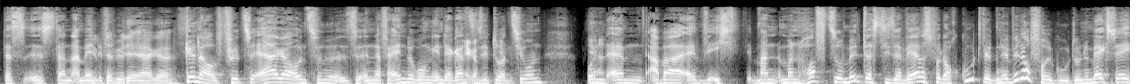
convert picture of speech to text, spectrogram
Das ist dann am Ende Gibt dann wieder Ärger. Genau, führt zu Ärger und zu, zu einer Veränderung in der ganzen Ärger Situation. Und ja. ähm, aber äh, ich, man, man hofft so mit, dass dieser Werbespot auch gut wird und der wird auch voll gut. Und du merkst, ey,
